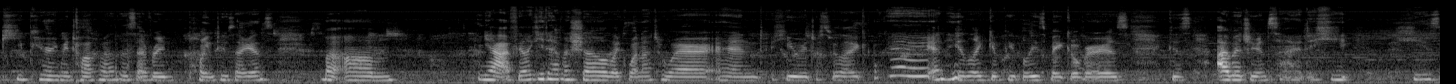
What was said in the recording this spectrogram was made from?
keep hearing me talk about this every 0.2 seconds. But um yeah, I feel like he'd have a show like what not to wear and he would just be like, okay, and he'd like give people these makeovers because I bet you inside he he's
